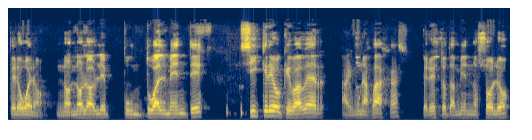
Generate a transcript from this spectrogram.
pero bueno, no, no lo hablé puntualmente. Sí creo que va a haber algunas bajas, pero esto también no solo,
